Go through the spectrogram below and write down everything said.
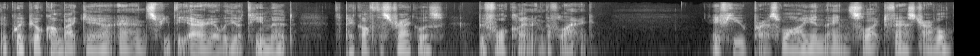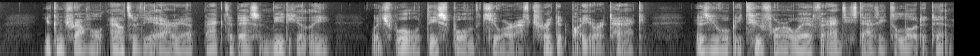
Equip your combat gear and sweep the area with your teammate to pick off the stragglers before claiming the flag. If you press Y and then select fast travel, you can travel out of the area back to base immediately, which will despawn the QRF triggered by your attack, as you will be too far away for Antistasi to load it in.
